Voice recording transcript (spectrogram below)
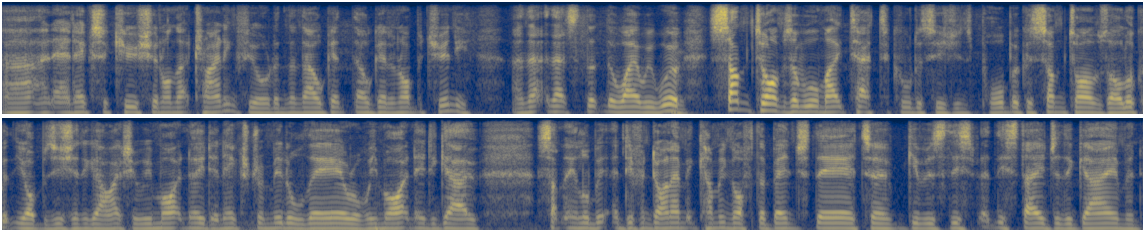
uh, and, and, execution on that training field, and then they'll get they'll get an opportunity, and that, that's the, the way we work. Mm. Sometimes I will make tactical decisions, Paul, because sometimes I'll look at the opposition and go, actually, we might need an extra middle there, or we might need to go something a little bit a different dynamic coming off the bench there to give us this at this stage of the game, and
